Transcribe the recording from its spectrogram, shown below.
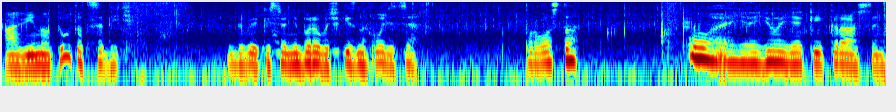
А він отут от сидить. Диви, які сьогодні боровички знаходяться. Просто. Ой-ой-ой, який красень.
